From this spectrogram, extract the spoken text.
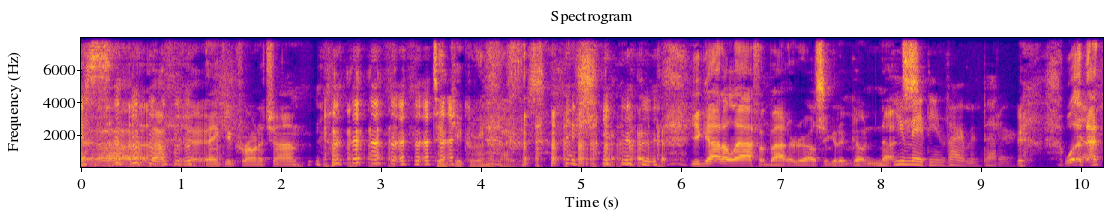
coronavirus. Yeah, definitely, yeah. Thank you, Corona Chan. Thank you, coronavirus. you gotta laugh about it, or else you're gonna go nuts. You made the environment better. well. That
